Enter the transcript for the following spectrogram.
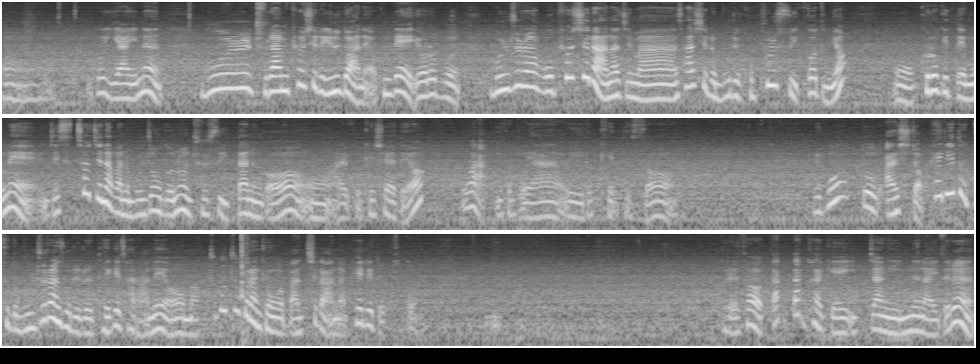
어, 그리고 이 아이는 물 주란 표시를 일도 안 해요. 근데 여러분 물 주라고 표시를 안 하지만 사실은 물이 고플 수 있거든요. 어, 그렇기 때문에 이제 스쳐 지나가는 물 정도는 줄 수 있다는 거 어, 알고 계셔야 돼요. 와 이거 뭐야 왜 이렇게 됐어? 그리고 또 아시죠? 페리도트도 물 주란 소리를 되게 잘 안 해요. 막 쭈글쭈글한 경우가 많지가 않아 페리도트도. 그래서 딱딱하게 입장이 있는 아이들은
